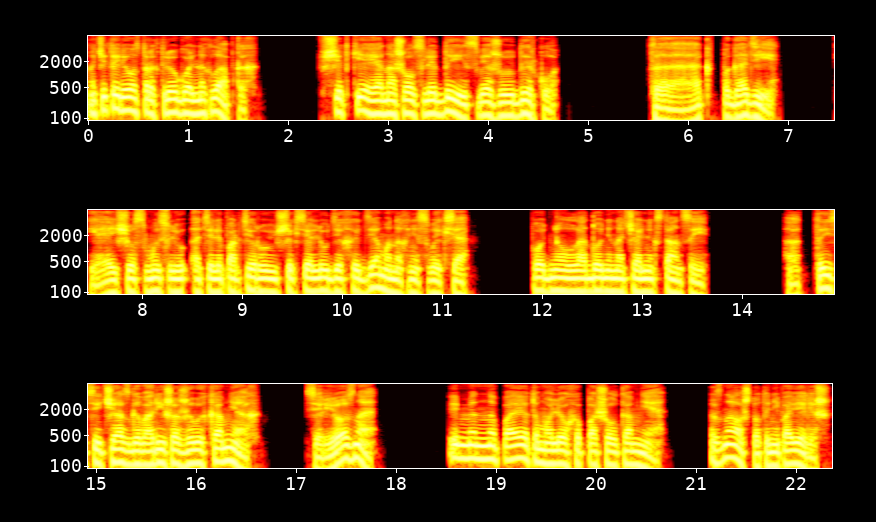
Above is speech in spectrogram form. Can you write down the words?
на четыре острых треугольных лапках. В щитке я нашел следы и свежую дырку. Так, погоди. Я еще с мыслью о телепортирующихся людях и демонах не свыкся. Поднял ладони начальник станции. А ты сейчас говоришь о живых камнях. Серьезно? Именно поэтому Леха пошел ко мне. Знал, что ты не поверишь.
